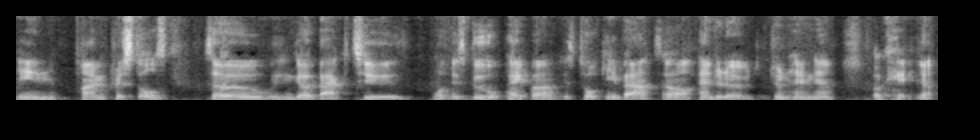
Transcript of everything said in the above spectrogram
in time crystals. So we can go back to what this Google paper is talking about. So I'll hand it over to Junheng now. Okay. Yeah.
